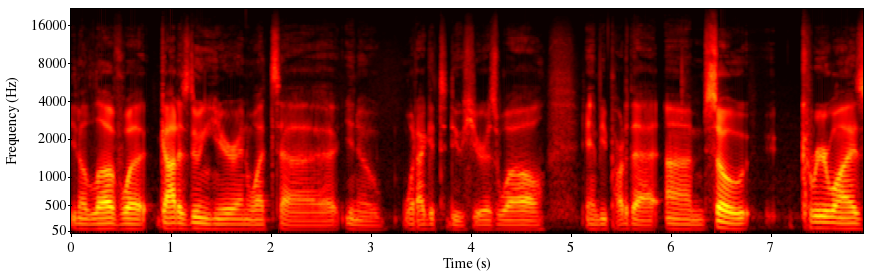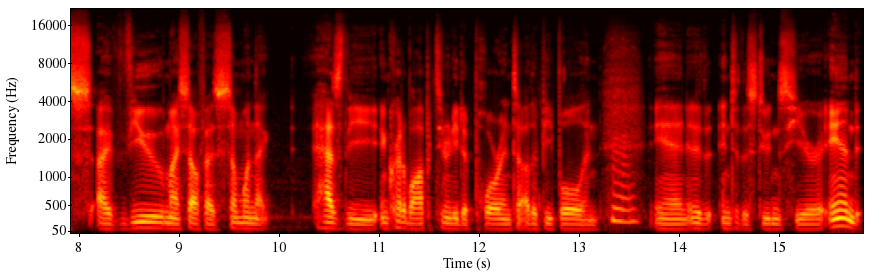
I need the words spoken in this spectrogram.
you know, love what God is doing here and what uh, you know what I get to do here as well, and be part of that. Um, so career wise, I view myself as someone that has the incredible opportunity to pour into other people and and into the- into the students here and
